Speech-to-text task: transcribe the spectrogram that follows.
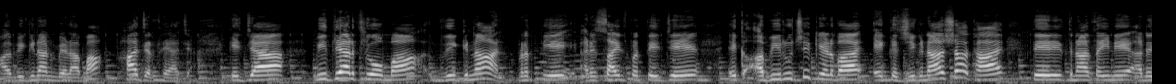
આ વિજ્ઞાન મેળામાં હાજર થયા છે કે જ્યાં વિદ્યાર્થીઓમાં વિજ્ઞાન પ્રત્યે અને સાયન્સ પ્રત્યે જે એક અભિરુચિ કેળવાય, એક જિજ્ઞાસા થાય તે રીતના થઈને અને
